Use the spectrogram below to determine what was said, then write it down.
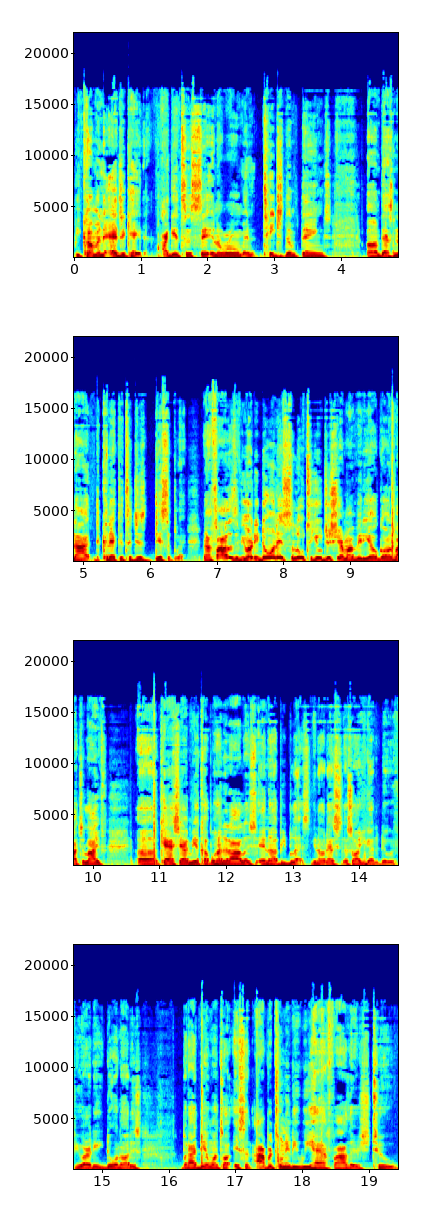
become an educator. I get to sit in a room and teach them things um, that's not connected to just discipline. Now, fathers, if you're already doing this, salute to you. Just share my video, going about your life. Uh, cash at me a couple hundred dollars and uh, be blessed. You know, that's that's all you got to do. If you're already doing all this, but I did want to talk. It's an opportunity we have, fathers, to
